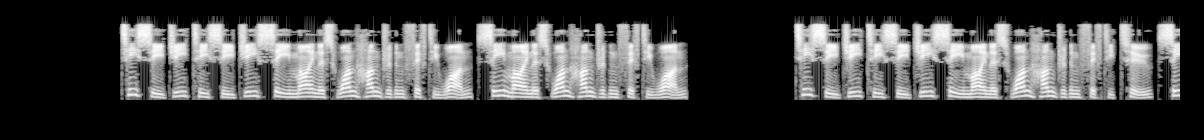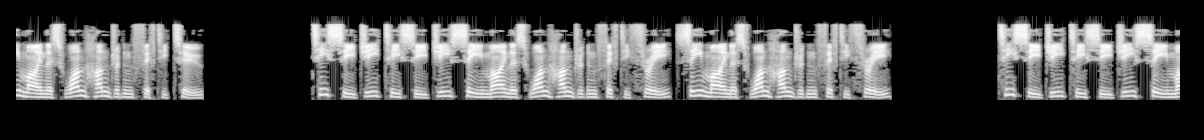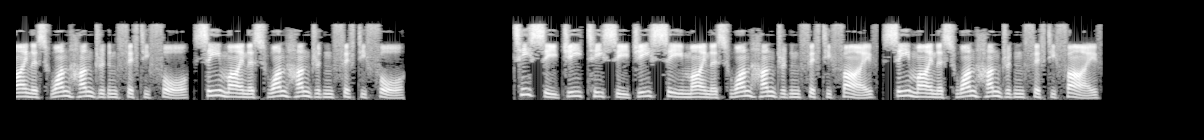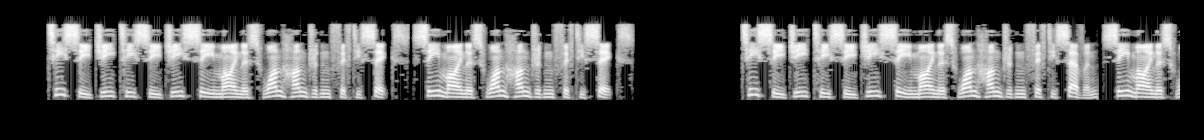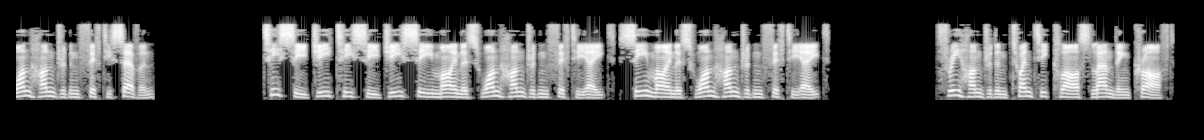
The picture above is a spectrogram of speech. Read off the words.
TCG TCG C-151 C-151 TCG TCG C-152 C-152 TCG TCG C-153 C-153 TCG TCG C-154 C-154 TCG TCG C-155 C-155 TCG TCG C-156 C-156 TCG TCG C minus 157 C minus 157 TCG TCG C minus 158 C minus 158 320 class landing craft TCG TCG C minus 320 C minus 320 TCG TCG C minus 321 C minus 321 TCG TCG C minus 322 C minus 322 TCG TCG C minus 153 C minus 323 TCG TCG C minus 324 C minus 324 TCG TCG C minus 325 C minus 325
